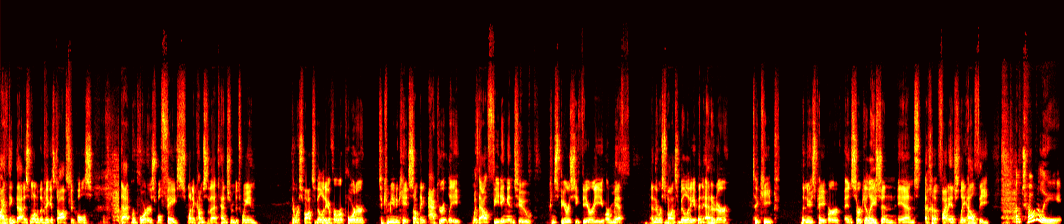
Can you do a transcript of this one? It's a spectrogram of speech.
I think that is one of the biggest obstacles that reporters will face when it comes to that tension between the responsibility of a reporter to communicate something accurately without feeding into conspiracy theory or myth, and the responsibility of an editor to keep the newspaper in circulation and financially healthy. Oh, totally.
